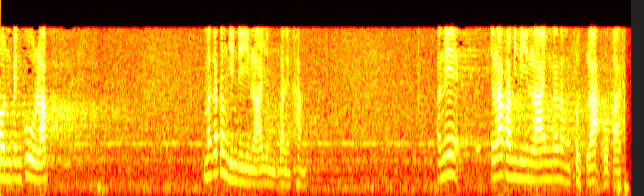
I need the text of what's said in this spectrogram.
ตนเป็นผู้รับ มันก็ต้องยินดียินร้ายจนวันยังค่ำ อันนี้จะละความยินดีนร้ายมันก็ต้องฝึกละอุปาทาน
